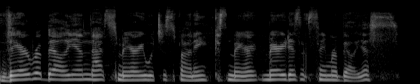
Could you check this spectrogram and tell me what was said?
their rebellion, that's Mary, which is funny because Mary, Mary doesn't seem rebellious.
